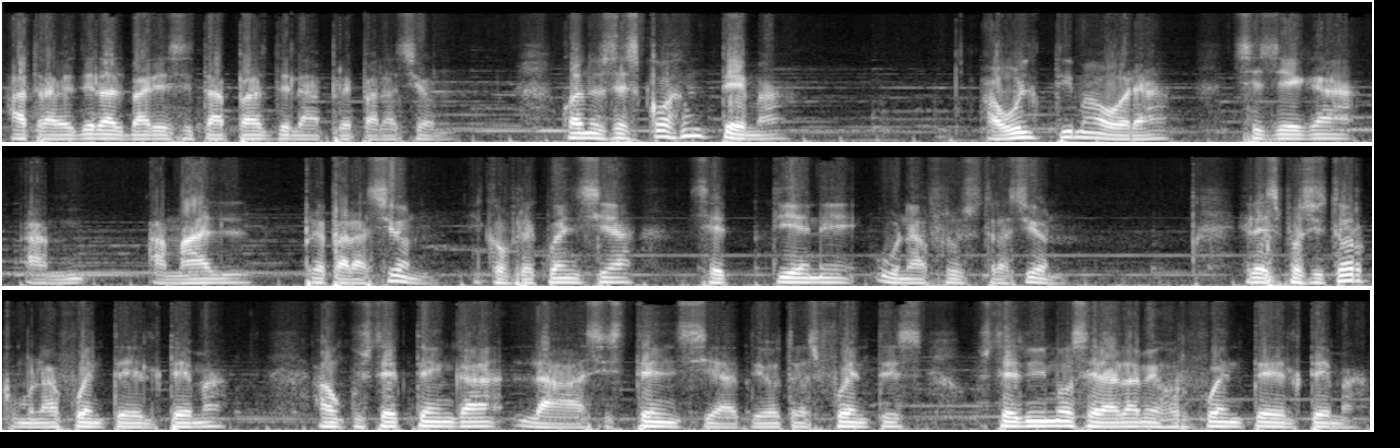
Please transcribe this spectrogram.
a través de las varias etapas de la preparación. Cuando se escoge un tema, a última hora se llega a, mal preparación y con frecuencia se tiene una frustración. El expositor como una fuente del tema aunque usted tenga la asistencia de otras fuentes, usted mismo será la mejor fuente del tema,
